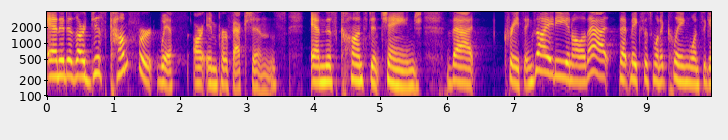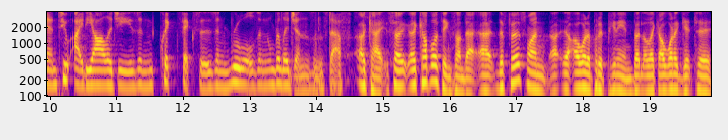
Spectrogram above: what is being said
And it is our discomfort with our imperfections and this constant change that creates anxiety and all of that that makes us want to cling once again to ideologies and quick fixes and rules and religions and stuff. Okay, so a couple of things on that. Uh, the first one, uh, I want to put a pin in, but like I want to get to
